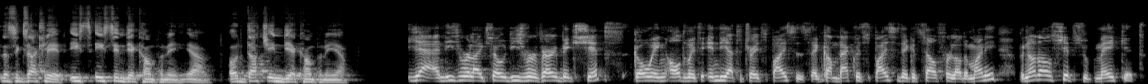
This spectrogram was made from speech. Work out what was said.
That's exactly it. East East India Company, yeah, or Dutch India Company, yeah. Yeah, and these were like so. These were very big ships going all the way to India to trade spices and come back with spices they could sell for a lot of money. But not all ships would make it.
